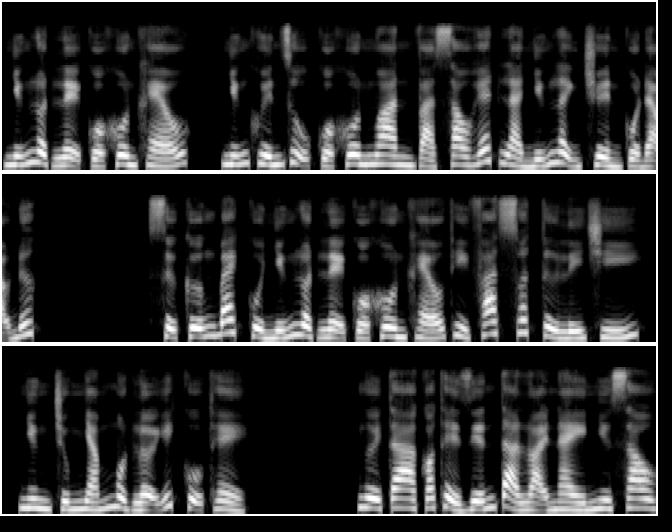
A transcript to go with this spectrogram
những luật lệ của khôn khéo, những khuyến dụ của khôn ngoan và sau hết là những lệnh truyền của đạo đức. Sự cưỡng bách của những luật lệ của khôn khéo thì phát xuất từ lý trí, nhưng chúng nhắm một lợi ích cụ thể. Người ta có thể diễn tả loại này như sau,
